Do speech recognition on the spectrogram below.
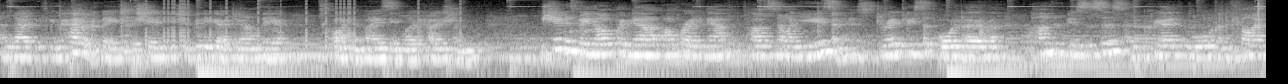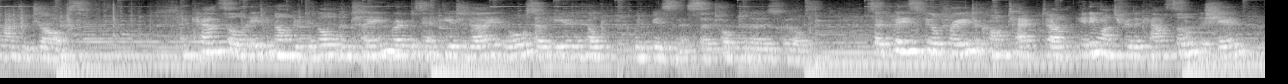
And that if you haven't been to the shed, you should really go down there. It's quite an amazing location. The shed has been operating out for the past nine years and has directly supported over 100 businesses and created more than 500 jobs. The Council Economic Development Team represent here today and also here to help with business, so talk to those girls. So please feel free to contact um, anyone through the council, the shed,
